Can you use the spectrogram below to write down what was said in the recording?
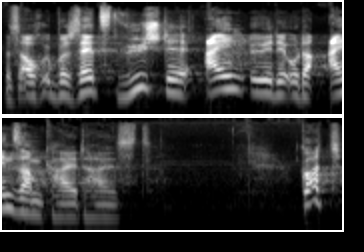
Das auch übersetzt Wüste, Einöde oder Einsamkeit heißt. Gott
